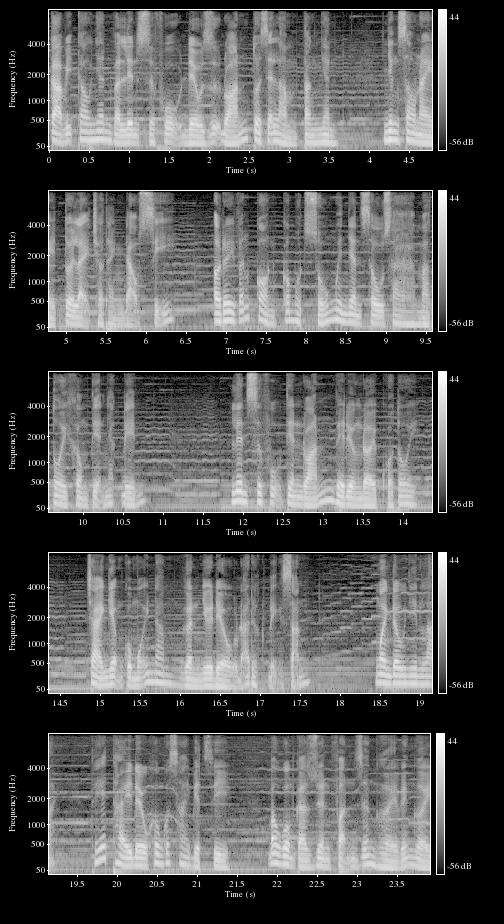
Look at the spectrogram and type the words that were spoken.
Cả vị cao nhân và liên sư phụ đều dự đoán tôi sẽ làm tăng nhân, nhưng sau này tôi lại trở thành đạo sĩ. Ở đây vẫn còn có một số nguyên nhân sâu xa mà tôi không tiện nhắc đến. Liên sư phụ tiên đoán về đường đời của tôi, trải nghiệm của mỗi năm gần như đều đã được định sẵn. Ngoảnh đầu nhìn lại, thấy hết thầy đều không có sai biệt gì, bao gồm cả duyên phận giữa người với người,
